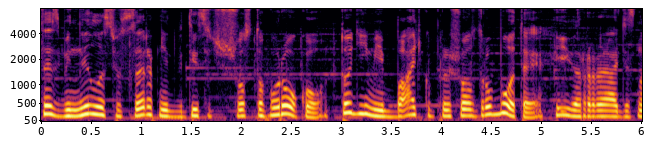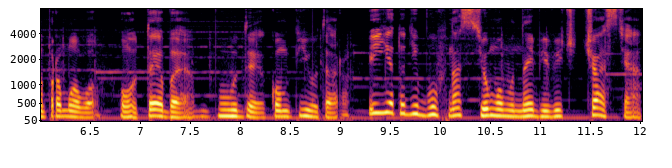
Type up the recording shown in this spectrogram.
Це змінилось у серпні 2006 року. Тоді мій батько прийшов з роботи і радісно промовив: У тебе буде комп'ютер. І я тоді був на сьомому небі від щастя,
